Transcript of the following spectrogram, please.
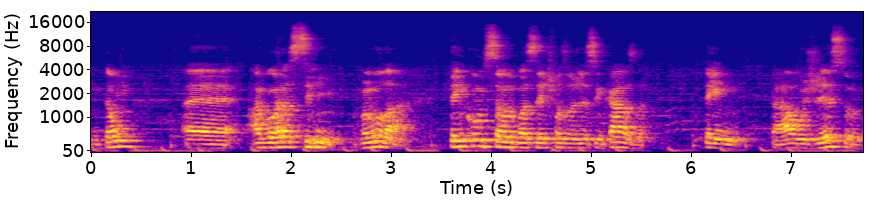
Então, é, agora sim, vamos lá. Tem condição do paciente fazer o gesso em casa? Tem, tá? O gesso,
